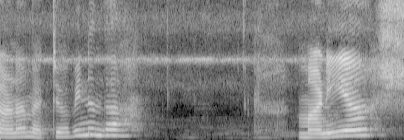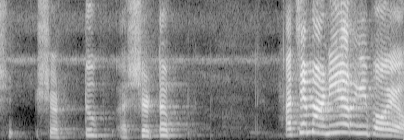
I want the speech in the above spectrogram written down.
കാണാൻ പറ്റുമോ? പിന്നെന്താ? മണിയ ഷട്ടു ഷട്ടപ്പ്. അച്ഛൻ മണി ഇറങ്ങി പോയോ?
